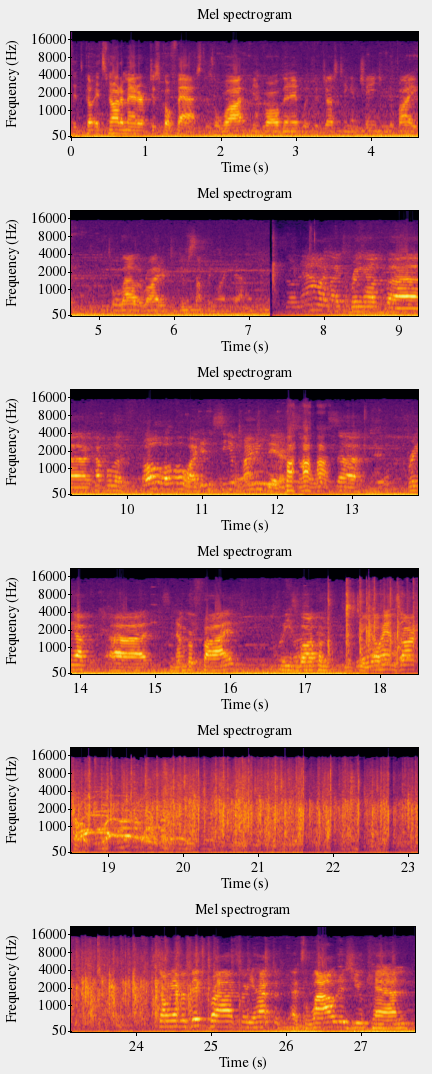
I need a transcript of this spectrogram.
It's not a matter of just go fast. There's a lot involved in it with adjusting and changing the bike to allow the rider to do something like that. So now I'd like to bring up uh, a couple of. Oh, oh, oh! I didn't see him hiding there. So let's uh, bring up uh, number five. Please welcome Mr. Johann Zarco. So we have a big crowd, so you have to as loud as you can.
